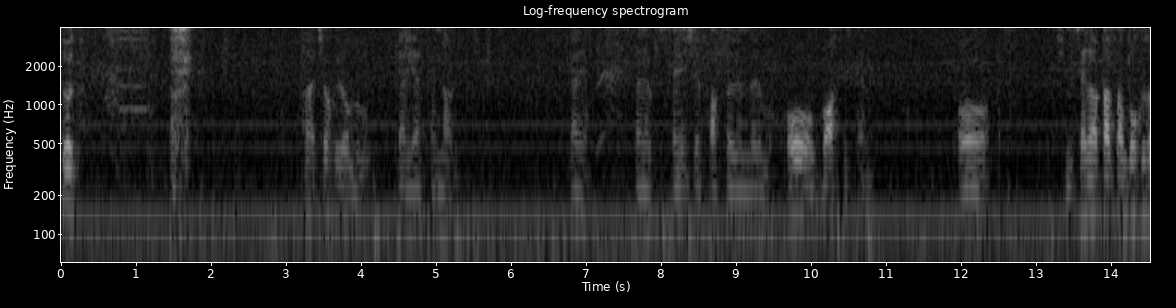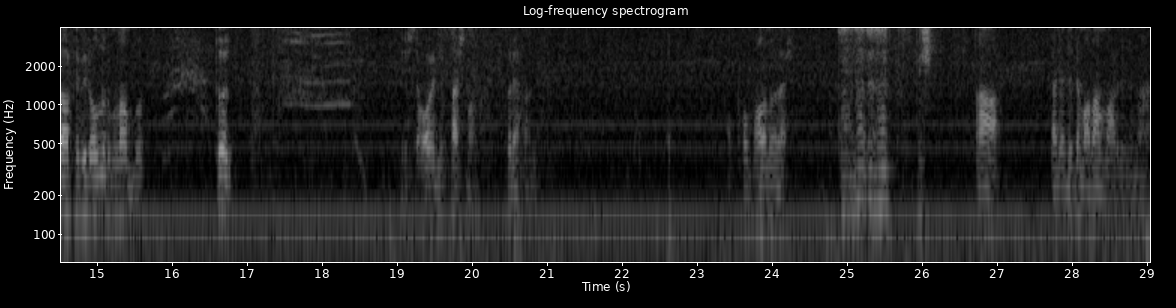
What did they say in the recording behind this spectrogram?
Tut. ha çok iyi oldu bu. Gel gel sen al. Gel gel. Sen, senin için farklı ürünlerim var. Oo bas sistemi. Oo. Şimdi seni atarsam 9 artı 1 olur mu lan bu? Tut. İşte oyunu saçma. Dur efendim. Pompalımı ver. Aa. Ben de dedim adam var dedim ha.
